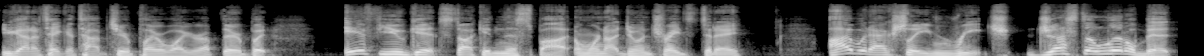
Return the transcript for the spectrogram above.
you got to take a top tier player while you're up there, but if you get stuck in this spot, and we're not doing trades today, I would actually reach just a little bit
